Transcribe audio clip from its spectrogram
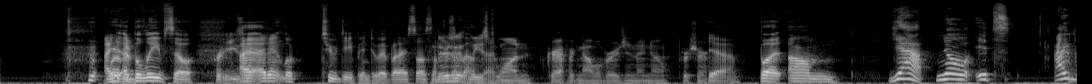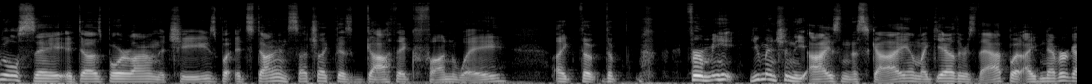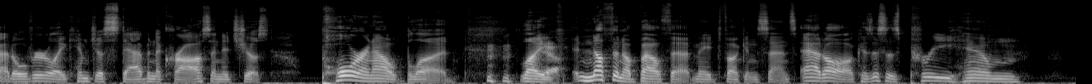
I, I believe so. pretty easy. I, I didn't look too deep into it, but I saw something. there's at least that. one graphic novel version I know for sure Yeah, but um, yeah, no, it's. I will say it does borderline on the cheese, but it's done in such like this gothic fun way. Like the the. For me, you mentioned the eyes in the sky, and like, yeah, there's that, but I never got over like him just stabbing the cross, and it's just pouring out blood. like Yeah. nothing about that made fucking sense at all, because this is pre him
